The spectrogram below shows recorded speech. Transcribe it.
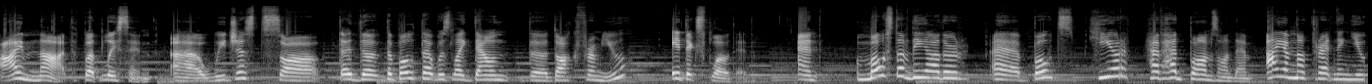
I'm not, but listen, uh, we just saw the, the the boat that was like down the dock from you. It exploded, and most of the other uh, boats here have had bombs on them. I am not threatening you.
